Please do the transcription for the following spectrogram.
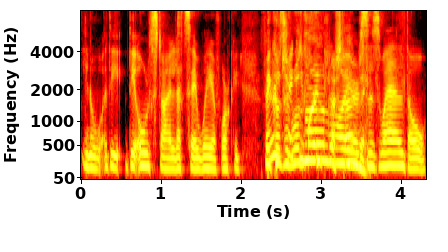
you know the the old style, let's say, way of working. Very because it was my understanding as well, though,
